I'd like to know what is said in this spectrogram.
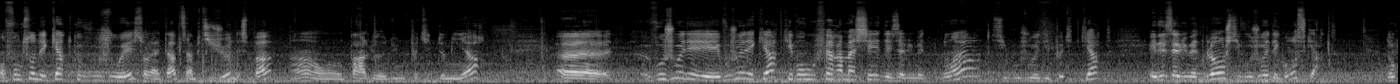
En fonction des cartes que vous jouez sur la table, c'est un petit jeu, n'est-ce pas Hein, On parle d'une petite demi-heure. Euh, vous, jouez des, cartes qui vont vous faire ramasser des allumettes noires, si vous jouez des petites cartes, et des allumettes blanches si vous jouez des grosses cartes. Donc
